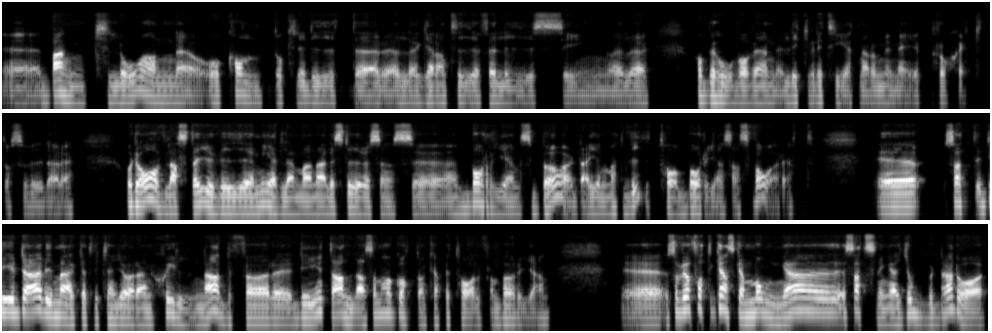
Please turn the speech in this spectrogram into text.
eh, banklån och kontokrediter eller garantier för leasing eller har behov av en likviditet när de är med i projekt och så vidare. Och då avlastar ju vi medlemmarna eller styrelsens eh, borgensbörda genom att vi tar borgensansvaret. Eh, så att det är där vi märker att vi kan göra en skillnad, för det är inte alla som har gott om kapital från början. Eh, så vi har fått ganska många satsningar gjorda då.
